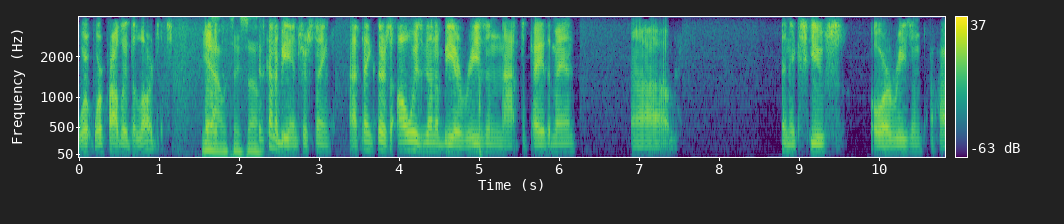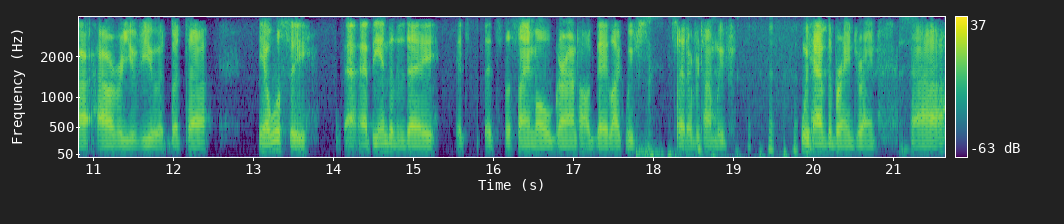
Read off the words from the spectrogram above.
we're, we're probably the largest. So yeah, I would say so. It's going to be interesting. I think there's always going to be a reason not to pay the man, um, an excuse or a reason, however you view it. But uh, yeah, we'll see. At, at the end of the day, it's it's the same old Groundhog Day, like we've said every time we've we have the brain drain. Uh,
